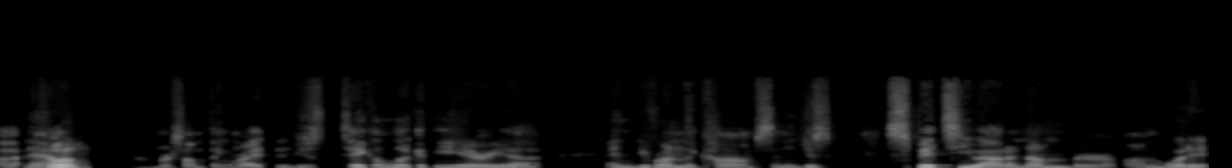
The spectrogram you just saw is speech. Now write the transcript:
an Well- or something, right? You just take a look at the area and you run the comps, and it just spits you out a number on what it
